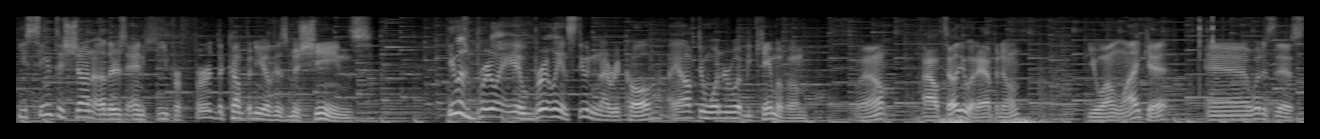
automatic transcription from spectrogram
He seemed to shun others and he preferred the company of his machines. He was brilliant, a brilliant student, I recall. I often wonder what became of him. Well, I'll tell you what happened to him. You won't like it. And what is this?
